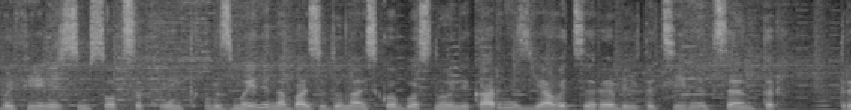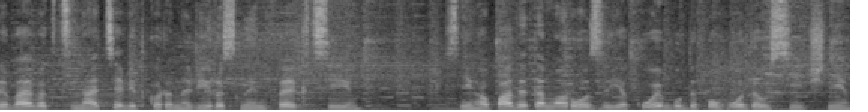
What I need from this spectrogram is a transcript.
В ефірі 700 секунд. В Ізмаїлі на базі Дунайської обласної лікарні з'явиться реабілітаційний центр. Триває вакцинація від коронавірусної інфекції. Снігопади та морози, якою буде погода у січні.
